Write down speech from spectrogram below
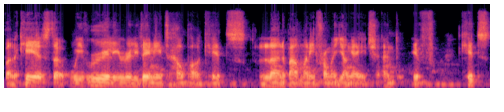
But the key is that we really, really do need to help our kids learn about money from a young age. And if kids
